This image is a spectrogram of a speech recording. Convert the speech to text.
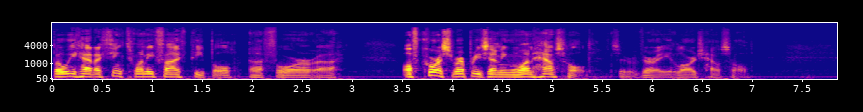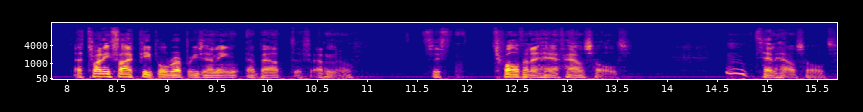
But we had, I think, 25 people uh, for, uh, of course, representing one household. It's a very large household. Uh, 25 people representing about, I don't know, 15, 12 and a half households. Mm, 10 households.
